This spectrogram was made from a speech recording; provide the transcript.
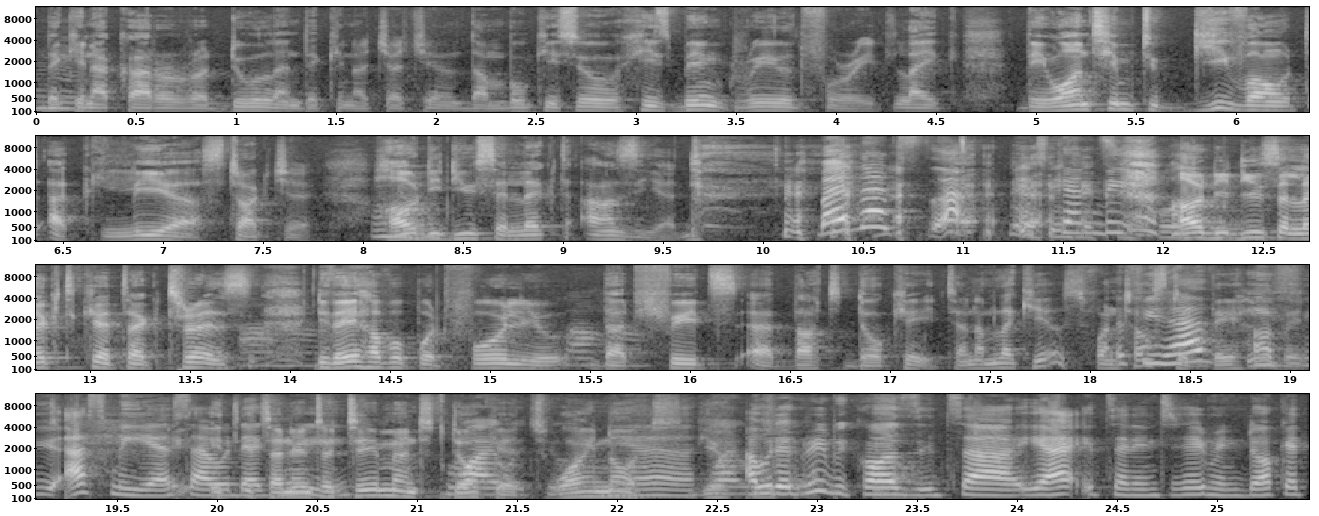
the mm-hmm. Kina Carol Radull and the Kina Chachel Dambuki. So he's being grilled for it. Like they want him to give out a clear structure. How mm-hmm. did you select Azziad? but that's that it can be. How did you select Kate Actress? Uh-huh. Do they have a portfolio that fits uh, that docket? And I'm like, yes, If fantastic. you have, they have if it. you ask me, yes, I It- would it's agree. an entertainment docket. would you? Why not? Yeah, give I would people- agree because Yeah. it's uh yeah, it's an entertainment docket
